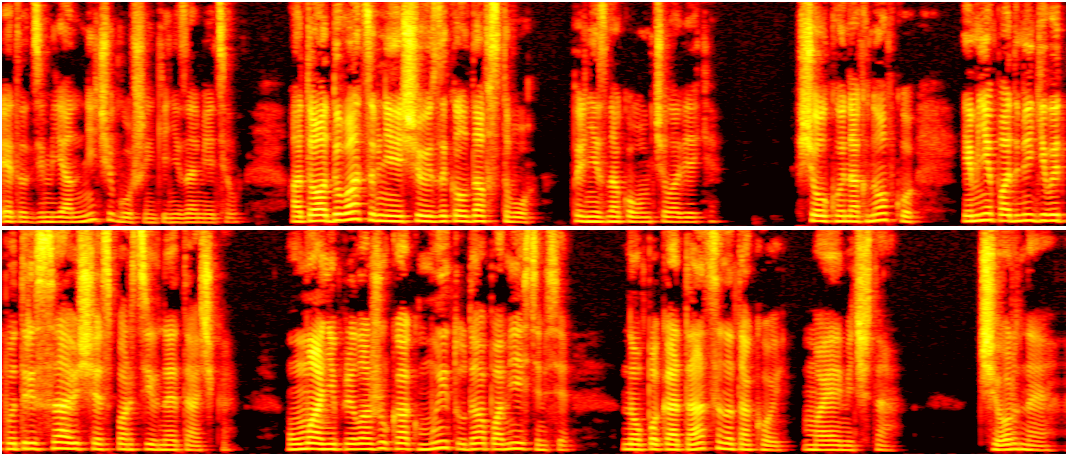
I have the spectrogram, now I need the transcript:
этот Демьян ничегошеньки не заметил. А то отдуваться мне еще и за колдовство при незнакомом человеке. Щелкаю на кнопку, и мне подмигивает потрясающая спортивная тачка. Ума не приложу, как мы туда поместимся, но покататься на такой — моя мечта. Черная,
